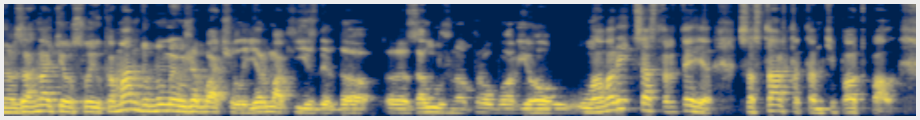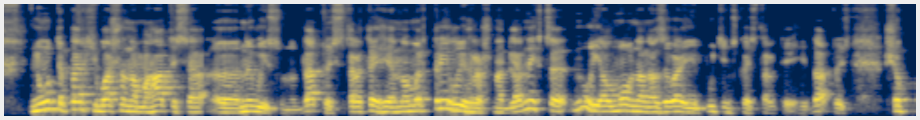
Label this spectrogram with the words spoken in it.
е, загнати його в свою команду. Ну, ми вже бачили, Єрмак їздив до е, залужного, пробував його уговорити. Ця стратегія со старту там, типа, відпала. Ну тепер хіба що намагатися е, не висунути. Да? Тобто стратегія номер три виграшна для них. Це ну я умовно називаю її путінською стратегією. Да? Тобто, щоб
